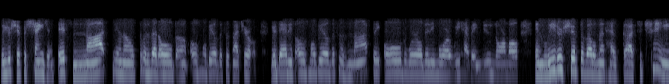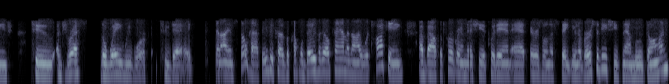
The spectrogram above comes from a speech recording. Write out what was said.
leadership is changing. It's not, you know, what is that old um, Oldsmobile? This is not your your daddy's Oldsmobile. This is not the old world anymore. We have a new normal, and leadership development has got to change to address the way we work today. And I am so happy because a couple of days ago, Pam and I were talking about the program that she had put in at Arizona State University. She's now moved on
